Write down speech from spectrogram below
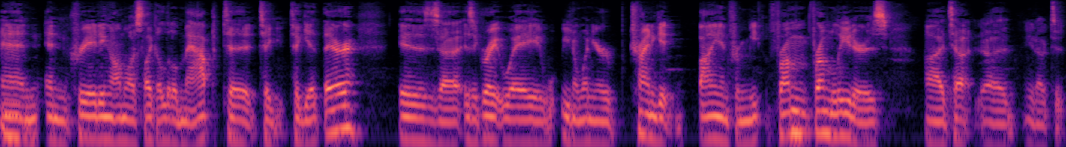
mm-hmm. and and creating almost like a little map to to to get there is uh, is a great way, you know, when you're trying to get buy-in from from from leaders uh, to uh, you know to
